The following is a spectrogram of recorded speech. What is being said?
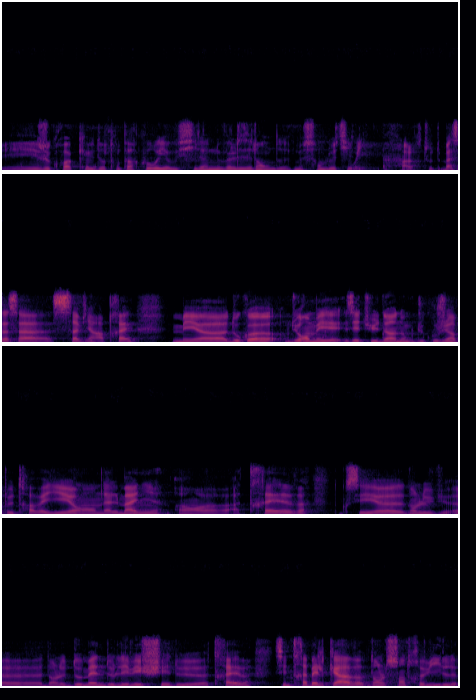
Et je crois que dans ton parcours, il y a aussi la Nouvelle-Zélande, me semble-t-il. Oui, alors tout, bah ça, ça, ça, vient après. Mais euh, donc, euh, durant mes études, hein, donc, du coup, j'ai un peu travaillé en Allemagne, euh, à Trèves. C'est dans, le, dans le domaine de l'évêché de Trèves. C'est une très belle cave dans le centre-ville.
